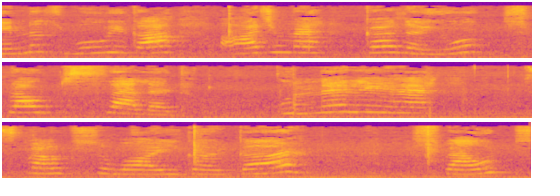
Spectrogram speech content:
नेम मूवी का आज मैं कर रही हूँ स्प्राउट सैलड हमने ली है स्प्राउट्स बॉईल कर कर। Sprouts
